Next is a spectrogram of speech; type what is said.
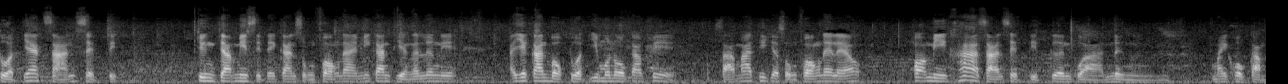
ตรวจแยกสารเสพติด จึงจะมีสิทธิ์ในการส่งฟ้องได้ มีการเถียงกันเรื่องนี้อายการบอกตรวจอิมโมโนกราฟีสามารถที่จะส่งฟ้องได้แล้ว เพราะมีค่าสารเสพติดเกินกว่า 1 ไมโครกรัม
